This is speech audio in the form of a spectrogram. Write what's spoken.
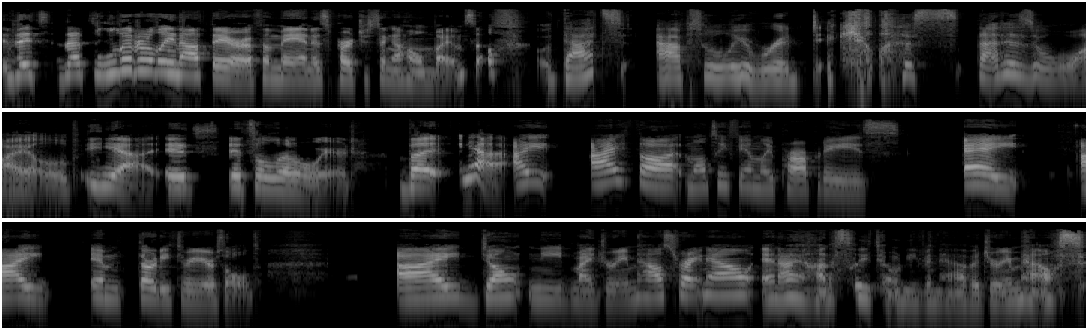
That's that's literally not there if a man is purchasing a home by himself. That's absolutely ridiculous. That is wild. Yeah, it's it's a little weird. But yeah, I I thought multifamily properties A I am 33 years old. I don't need my dream house right now and I honestly don't even have a dream house.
